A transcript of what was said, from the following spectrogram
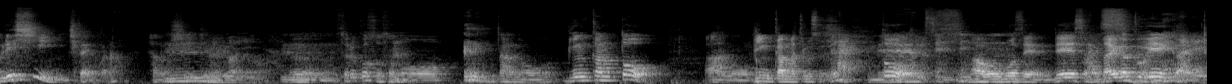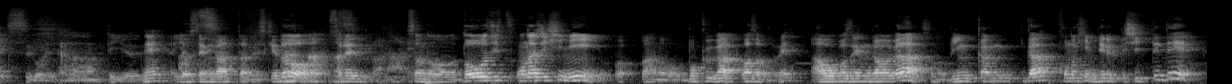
嬉しいに近いのかな。楽しいというより。うん。それこそその、あの敏感とあの敏感町娘ね、はい。と、ね。青御前でその大学芸会すごい。なっていうね予選があったんですけあどあそれその同日同じ日におあの僕がわざわざね青御前側がその敏感がこの日に出るって知ってて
